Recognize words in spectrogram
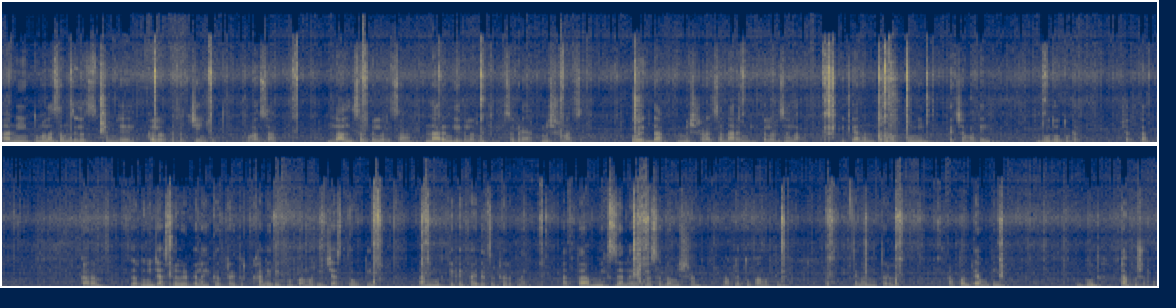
आणि तुम्हाला समजेलच म्हणजे कलर त्याचा चेंज होतो थोडासा लालसर कलरचा नारंगी कलर होती सगळ्या मिश्रणाचा. तो एकदा मिश्रणाचा नारंगी कलर झाला की त्यानंतर मग तुम्ही त्याच्यामध्ये दूध ओतू टाकू शकता. कारण जर तुम्ही जास्त वेळ त्याला हे करत तर खाली ते तुपामध्ये जास्त होते आणि मग ते काही फायद्याचं ठरत नाही. आत्ता मिक्स झालं आहे आपलं सगळं मिश्रण आपल्या तुपामध्ये. त्यानंतर आपण त्यामध्ये दूध टाकू शकू.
